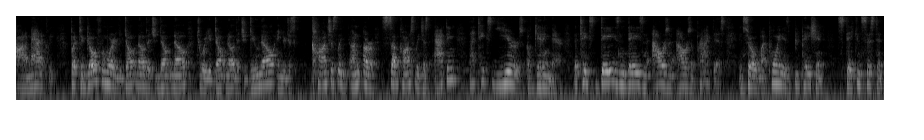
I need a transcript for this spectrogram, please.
automatically. But to go from where you don't know that you don't know to where you don't know that you do know, and you're just consciously un, or subconsciously just acting, that takes years of getting there. It takes days and days and hours and hours of practice. And so my point is be patient, stay consistent,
